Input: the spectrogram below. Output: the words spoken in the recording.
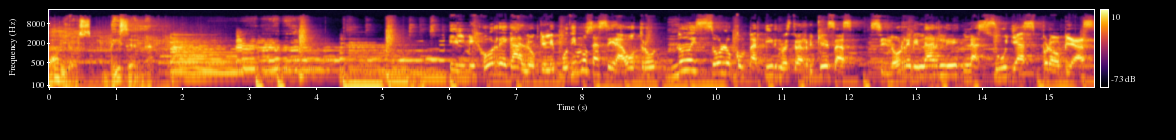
Sabios dicen. El mejor regalo que le podemos hacer a otro no es solo compartir nuestras riquezas, sino revelarle las suyas propias.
